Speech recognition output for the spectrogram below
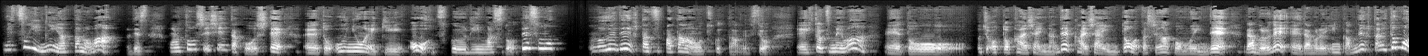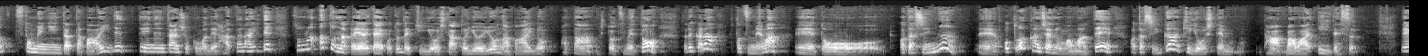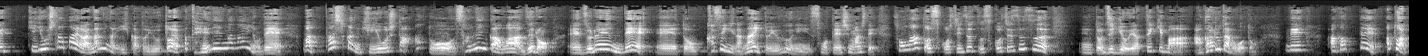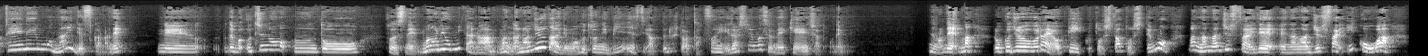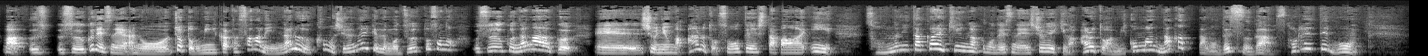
で、次にやったのはです。この投資信託をして、えっ、ー、と、運用益を作りますと。で、その上で2つパターンを作ったわけですよ。えー、1つ目は、えっ、ー、と、うち夫会社員なんで、会社員と私が公務員で、ダブルで、えー、ダブルインカムで2人とも勤め人だった場合で、定年退職まで働いて、その後なんかやりたいことで起業したというような場合のパターン1つ目と、それから2つ目は、えっ、と、私が、え夫は会社員のままで、私が起業してた場合です。で、起業した場合は何がいいかというと、やっぱ定年がないので、まあ確かに起業した後、3年間はゼロ、えー、0円で、えっ、ー、と、稼ぎがないというふうに想定しまして、その後少しずつ少しずつ、うんと、事業をやっていけば上がるだろうと。で、上がって、あとは定年もないですからね。で、例えばうちの、うんと、そうですね、周りを見たら、まあ70代でも普通にビジネスやってる人はたくさんいらっしゃいますよね、経営者とかね。なので、まあ、60ぐらいをピークとしたとしても、まあ、70歳で、70歳以降は、まあ、薄くですね、あの、ちょっと右肩下がりになるかもしれないけれども、ずっとその薄く長く、えー、収入があると想定した場合、そんなに高い金額のですね、収益があるとは見込まなかったのですが、それでも、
